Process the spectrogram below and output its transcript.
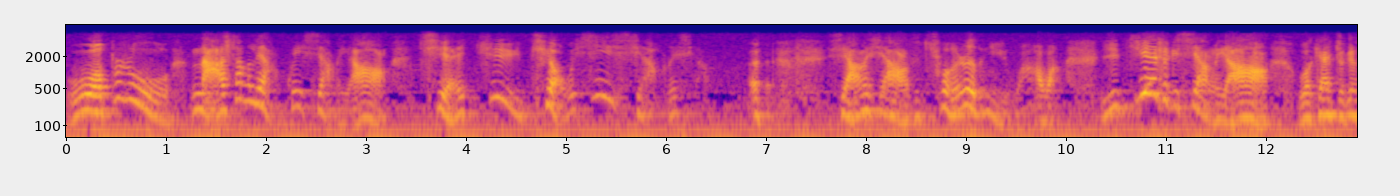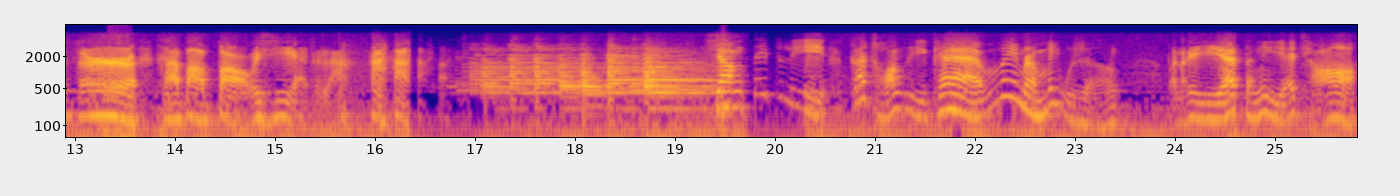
我不如拿上两块响羊前去调戏 想了想，想想是穷人的女娃娃，一见这个响羊，我看这个事儿还把包写着了。想在这里隔窗子一看，外面没有人，把那个烟灯烟枪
